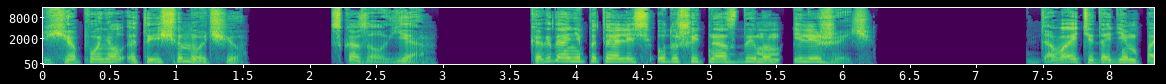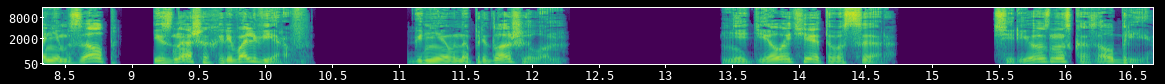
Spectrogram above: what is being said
«Я понял это еще ночью», — сказал я, «когда они пытались удушить нас дымом или жечь. «Давайте дадим по ним залп из наших револьверов», — гневно предложил он. «Не делайте этого, сэр», — серьезно сказал Бри.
